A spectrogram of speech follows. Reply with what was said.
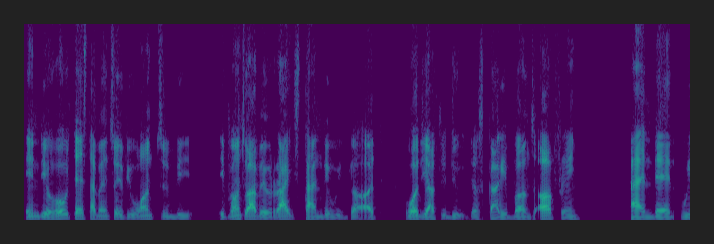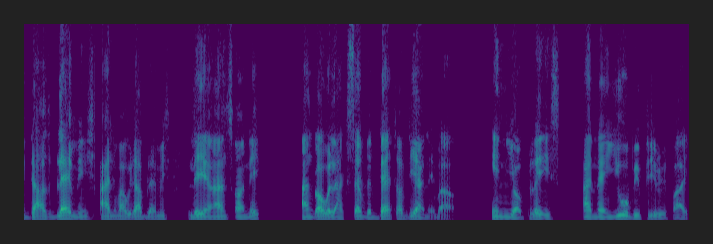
In the Old Testament, so if you want to be, if you want to have a right standing with God, what do you have to do? Just carry burnt offering, and then without blemish, animal without blemish, lay your hands on it, and God will accept the death of the animal in your place and then you will be purified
